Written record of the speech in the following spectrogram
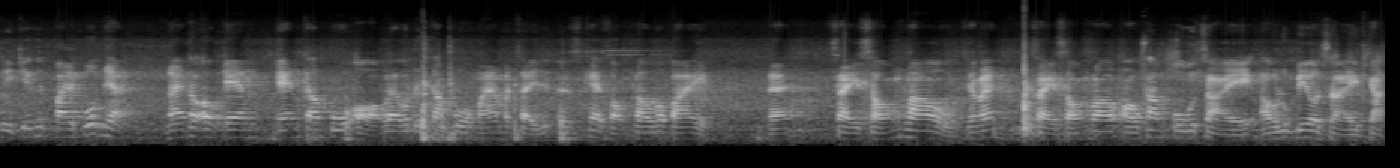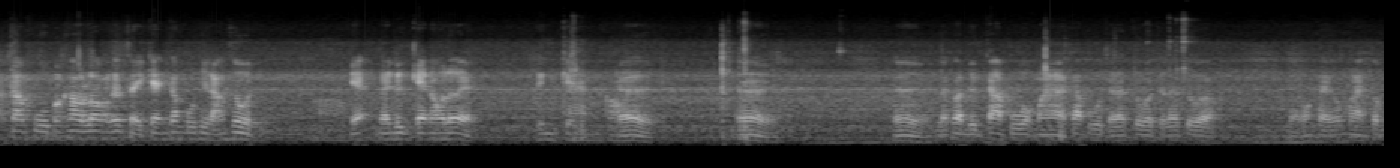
สี่เกียร์ขึ้นไปปุ๊บเนี่ยนายต้องเอาแกนแกนกำปูออกแล้วก็ดึงกำปูออกมา มันใส่แค่สองเพลาเข้าไปนะใส่สองเพลาใช่ไหมใส่สองเพลาเอากำปูใส่เอาลูกเบี้ยวใส่จัดกำปูมาเข้าร่องแล้วใส่แกนกำปูทีหลังสุดเนี่ยนายดึงแกนออกมาเลย ดึงแกนก่อนเออเออเออแล้วก็ดึงกล้ามปูออกมากล้ามปูแต่ละตัวแต่ละตัวอย่างของใครของมันต้อง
